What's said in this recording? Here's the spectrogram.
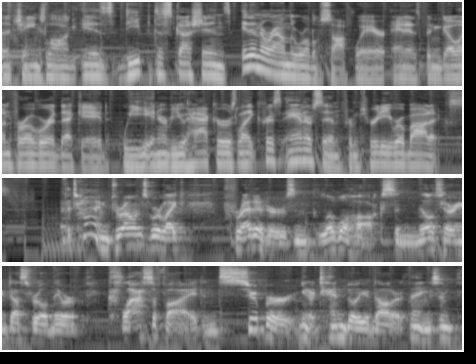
The Changelog is deep discussions in and around the world of software, and it's been going for over a decade. We interview hackers like Chris Anderson from 3D Robotics. At the time, drones were like predators and global hawks and military industrial, and they were classified and super, you know, $10 billion things. And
